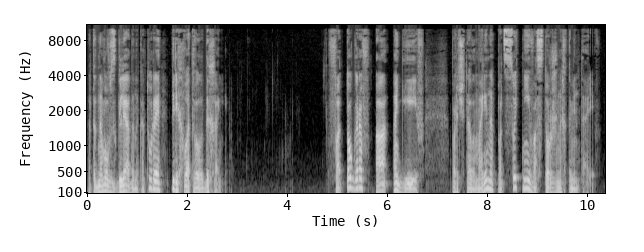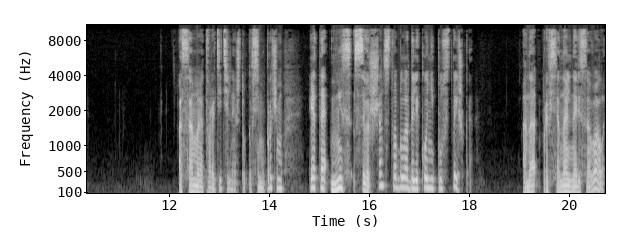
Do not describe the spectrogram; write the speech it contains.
от одного взгляда на которое перехватывало дыхание. Фотограф А. Агеев, прочитала Марина под сотней восторженных комментариев. А самое отвратительное, что ко всему прочему, эта мисс Совершенство была далеко не пустышка. Она профессионально рисовала,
